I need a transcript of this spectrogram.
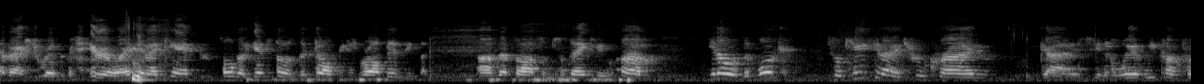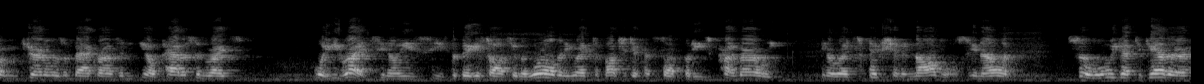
have actually read the material. I, and I can't hold it against those that don't because we're all busy. But um, that's awesome. So thank you. Um, you know, the book. So Casey and I are true crime guys. You know, we we come from journalism backgrounds, and you know, Patterson writes what he writes. You know, he's he's the biggest author in the world, and he writes a bunch of different stuff. But he's primarily you know, writes fiction and novels, you know, and so when we got together,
